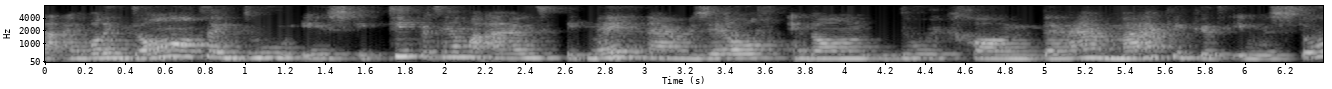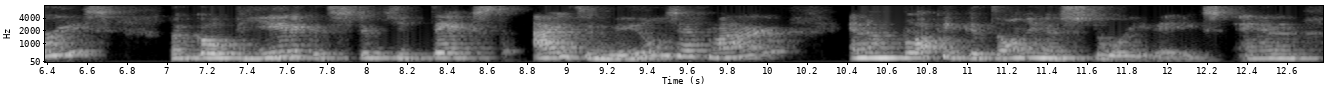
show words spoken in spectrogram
Nou, en wat ik dan altijd doe, is ik typ het helemaal uit, ik mail het naar mezelf en dan doe ik gewoon, daarna maak ik het in mijn stories. Dan kopieer ik het stukje tekst uit de mail, zeg maar. En dan plak ik het dan in een storyreeks. En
